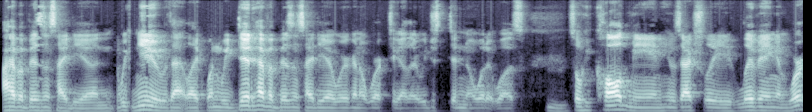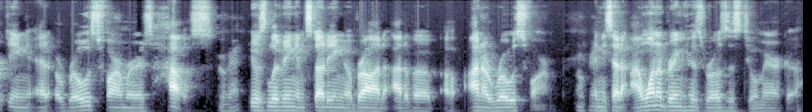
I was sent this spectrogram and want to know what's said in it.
I have a business idea. And we knew that like when we did have a business idea, we were going to work together. We just didn't know what it was. Mm. So he called me and he was actually living and working at a rose farmer's house. Okay. He was living and studying abroad out of a, a on a rose farm. Okay. And he said, I want to bring his roses to America.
